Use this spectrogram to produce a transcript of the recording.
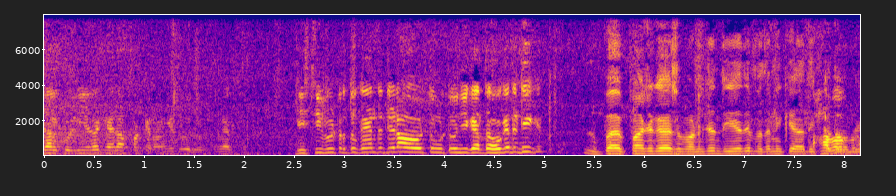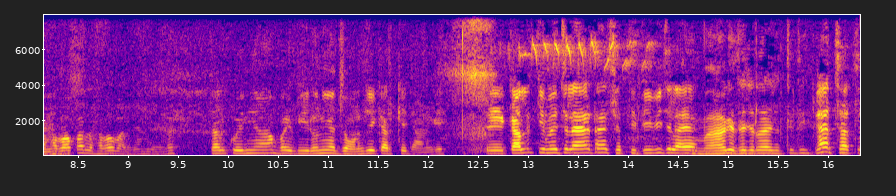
ਚੱਲ ਕੋਈ ਨਹੀਂ ਇਹਦਾ ਖੈਰ ਆਪਾਂ ਕਰਾਂਗੇ ਦੋ ਲੋਕ ਡਿਸਟ੍ਰੀਬਿਊਟਰ ਤੋਂ। ਕਹਿੰਦੇ ਜਿਹੜਾ ਉਹ ਟੂ ਟੂ ਜੀ ਕਰਦਾ ਹੋਗੇ ਤੇ ਠੀਕ? ਪਾਈਪਾਂ 'ਚ ਗੈਸ ਬਣ ਜਾਂਦੀ ਹੈ ਤੇ ਪਤਾ ਨਹੀਂ ਕਿਆ ਦਿੱਕਤ ਹਵਾ ਹਵਾ ਭਰ ਹਵਾ ਬਣ ਜਾਂਦੀ ਹੈ ਨਾ। ਚੱਲ ਕੋਈ ਨਹੀਂ ਆ ਬਾਈ ਵੀਰੋ ਨਹੀਂ ਅੱਜ ਆਉਣਗੇ ਕਰਕੇ ਜਾਣਗੇ। ਤੇ ਕੱਲ ਕਿਵੇਂ ਚਲਾਇਆ ਤਾਂ 36 30 ਵੀ ਚਲਾਇਆ? ਮੈਂ ਕਿੱਥੇ ਚਲਾਇਆ ਜੱਤੀ ਦੀ ਨਾ ਸੱਚ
